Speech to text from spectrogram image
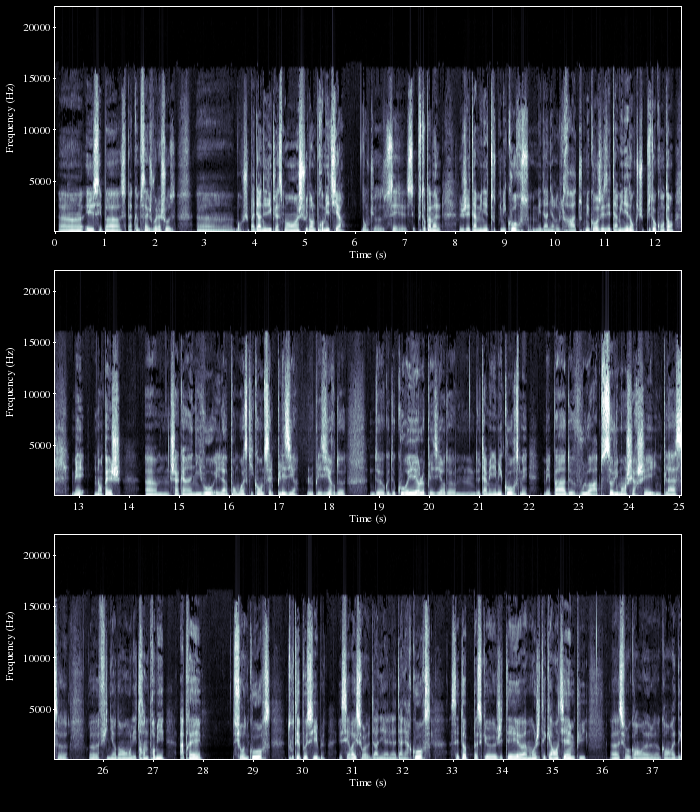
Euh, et c'est pas c'est pas comme ça que je vois la chose. Euh, bon, je suis pas dernier du classement, je suis dans le premier tiers. Donc c'est plutôt pas mal. J'ai terminé toutes mes courses, mes dernières ultras, toutes mes courses, je les ai terminées, donc je suis plutôt content. Mais n'empêche, euh, chacun a un niveau, et là, pour moi, ce qui compte, c'est le plaisir. Le plaisir de, de, courir, le plaisir de, de, terminer mes courses, mais, mais pas de vouloir absolument chercher une place, euh, euh, finir dans les 30 premiers. Après, sur une course, tout est possible. Et c'est vrai que sur la dernière course, c'est top parce que j'étais, moment, j'étais 40e, puis sur le grand, le grand raid des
